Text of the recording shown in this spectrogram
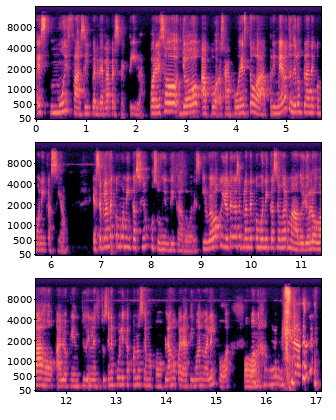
es muy fácil perder la perspectiva. Por eso yo apuesto a primero tener un plan de comunicación. Ese plan de comunicación con sus indicadores. Y luego que yo tenga ese plan de comunicación armado, yo lo bajo a lo que en, las instituciones públicas conocemos como Plan Operativo Anual, el POA.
